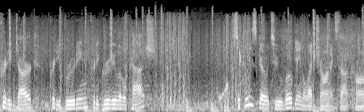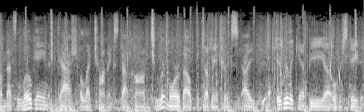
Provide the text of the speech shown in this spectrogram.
Pretty dark, pretty brooding, pretty groovy little patch. So please go to lowgainelectronics.com. That's lowgain-electronics.com to learn more about the Dub Matrix. I, it really can't be uh, overstated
